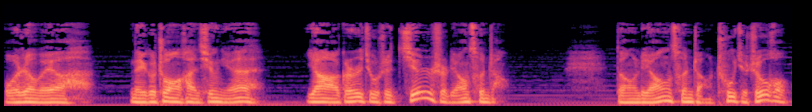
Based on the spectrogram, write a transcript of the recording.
我认为啊，那个壮汉青年，压根儿就是监视梁村长。等梁村长出去之后，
